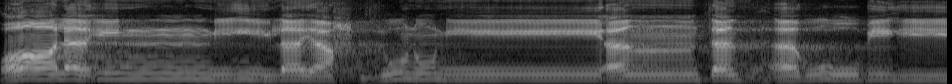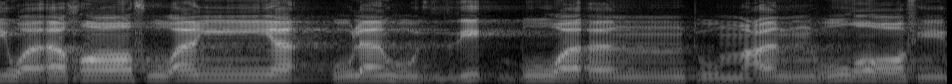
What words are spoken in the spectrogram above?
قال إني ليحزنني أن تذهبوا به وأخاف أن يأتوا يأكله الذئب وأنتم عنه غافلون.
